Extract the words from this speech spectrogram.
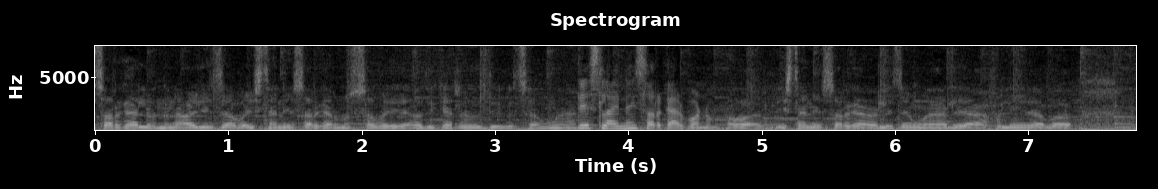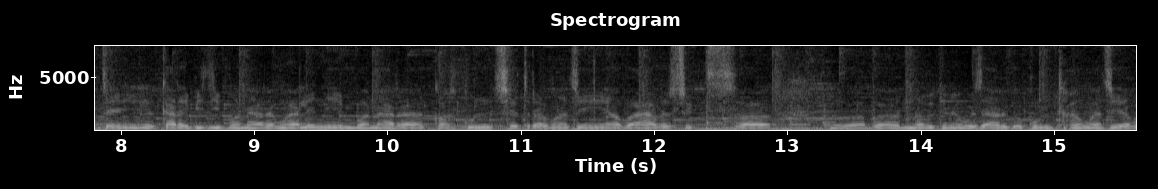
सरकारले हुँदैन अहिले चाहिँ अब स्थानीय सरकारमा सबै अधिकारहरू दिएको छ उहाँ त्यसलाई नै सरकार अब स्थानीय सरकारहरूले चाहिँ उहाँहरूले आफूले अब चाहिँ कार्यविधि बनाएर उहाँले नियम बनाएर कुन क्षेत्रमा चाहिँ अब आवश्यक छ अब नवीकरणीय ऊर्जाहरूको कुन ठाउँमा चाहिँ अब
